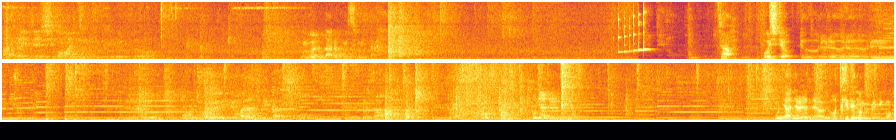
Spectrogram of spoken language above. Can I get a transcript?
아, 저희 이제 시공하시는 분들이 여기서 물건을 나르고 있습니다. 자, 보시죠. 뚜루루루루. 뚜루루루. 오른쪽에 이제 화장실이 있고. 그러다. 어, 문이 안 열리네요. 문이 안 열렸네요. 어떻게 된 겁니까, 이거?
